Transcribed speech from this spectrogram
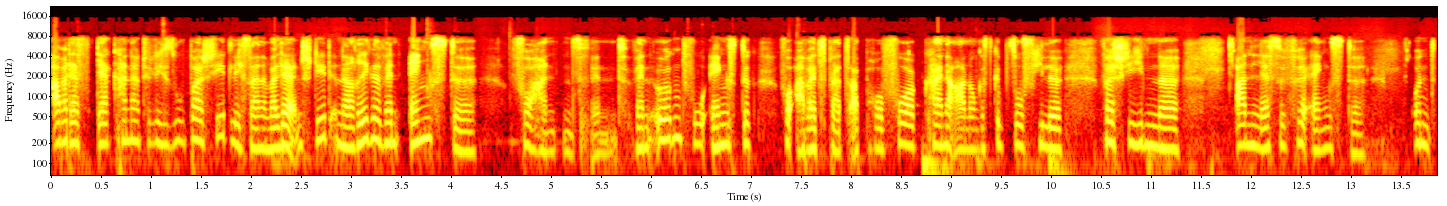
aber das, der kann natürlich super schädlich sein, weil der entsteht in der Regel, wenn Ängste vorhanden sind. Wenn irgendwo Ängste vor Arbeitsplatzabbau, vor, keine Ahnung, es gibt so viele verschiedene Anlässe für Ängste. Und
